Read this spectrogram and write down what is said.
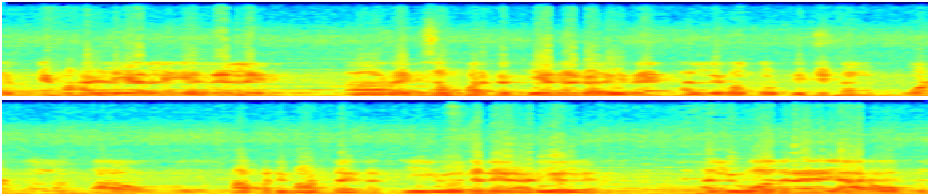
ನಿಮ್ಮ ನಿಮ್ಮ ಹಳ್ಳಿಯಲ್ಲಿ ಎಲ್ಲೆಲ್ಲಿ ರೈತ ಸಂಪರ್ಕ ಕೇಂದ್ರಗಳಿದೆ, ಅಲ್ಲಿ ಒಂದು ಡಿಜಿಟಲ್ ಪೋರ್ಟಲ್ ಅಂತ ಅವರು ಸ್ಥಾಪನೆ ಮಾಡ್ತಾ ಇದ್ದಾರೆ. ಈ ಯೋಜನೆ ಅಡಿಯಲ್ಲಿ ಅಲ್ಲಿ ಹೋದ್ರೆ ಯಾರೋ ಒಬ್ರು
